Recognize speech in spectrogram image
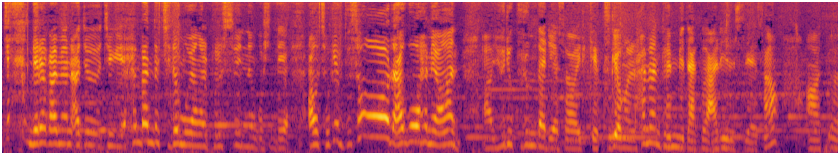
쫙 내려가면 아주 저기 한반도 지도 모양을 볼 수 있는 곳인데요. 아, 저게 무서워라고 하면 아, 유리 구름다리에서 이렇게 구경을 하면 됩니다. 그 아리일스에서. 어, 또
